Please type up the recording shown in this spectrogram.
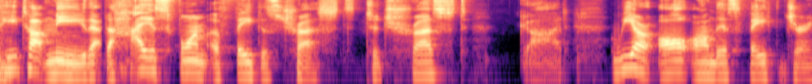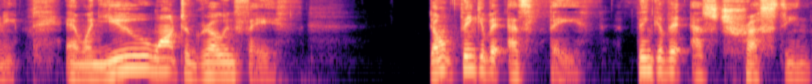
He taught me that the highest form of faith is trust, to trust God. We are all on this faith journey. And when you want to grow in faith, don't think of it as faith. Think of it as trusting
